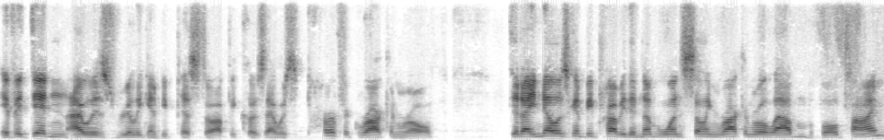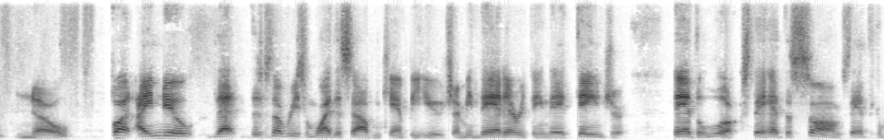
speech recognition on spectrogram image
if it didn't, I was really going to be pissed off because that was perfect rock and roll. Did I know it was going to be probably the number one selling rock and roll album of all time? No. But I knew that there's no reason why this album can't be huge. I mean, they had everything. They had Danger, they had the looks, they had the songs, they had the,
